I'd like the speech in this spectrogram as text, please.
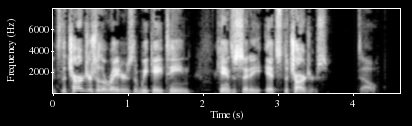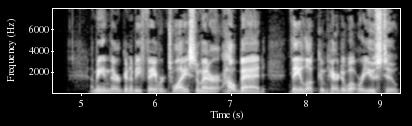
it's the Chargers or the Raiders, the week 18, Kansas City. It's the Chargers. So, I mean, they're going to be favored twice no matter how bad they look compared to what we're used to.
